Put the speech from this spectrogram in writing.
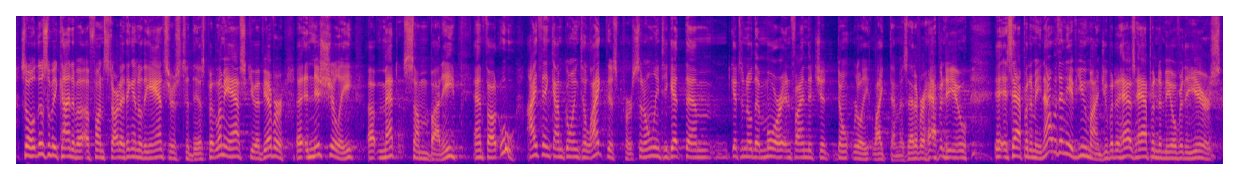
So, this will be kind of a, a, fun start. I think I know the answers to this, but let me ask you have you ever uh, initially uh, met somebody and thought, ooh, I think I'm going to like this person, only to get them, get to know them more and find that you don't really like them? Has that ever happened to you? It's happened to me. Not with any of you, mind you, but it has happened to me over the years.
